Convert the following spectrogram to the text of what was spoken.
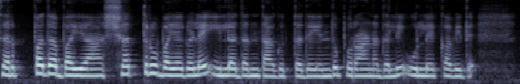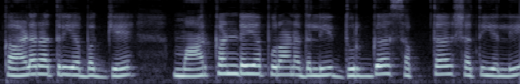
ಸರ್ಪದ ಭಯ, ಶತ್ರು ಭಯಗಳೇ ಇಲ್ಲದಂತಾಗುತ್ತದೆ ಎಂದು ಪುರಾಣದಲ್ಲಿ ಉಲ್ಲೇಖವಿದೆ. ಕಾಳರಾತ್ರಿಯ ಬಗ್ಗೆ ಮಾರ್ಕಂಡೇಯ ಪುರಾಣದಲ್ಲಿ ದುರ್ಗ ಸಪ್ತಶತಿಯಲ್ಲಿ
